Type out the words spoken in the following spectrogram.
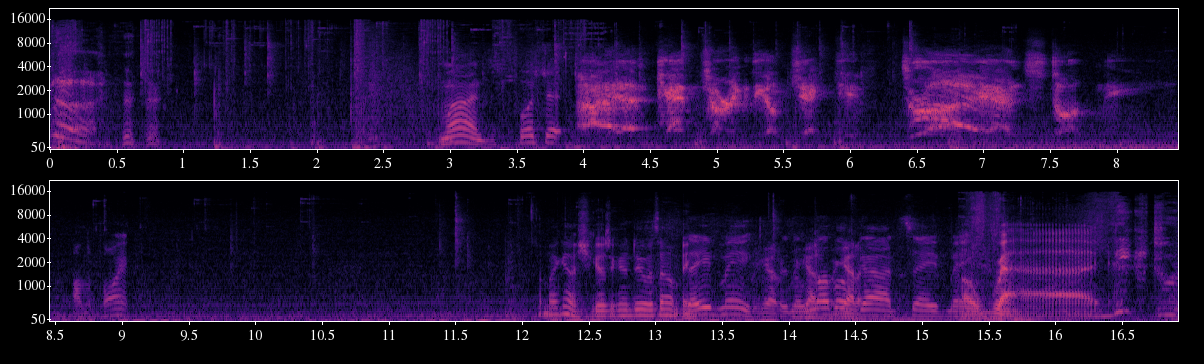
Come on, just push it. I am capturing the objective. Try and stop me. On the point. Oh my gosh, you guys are gonna do it without me. Save me. We got For we the got it, love of it. God, save me. Alright. Victory.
